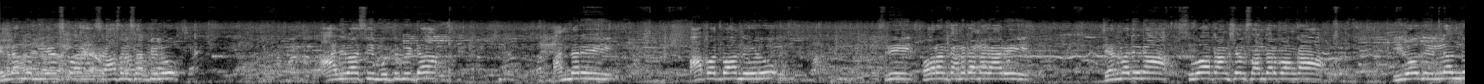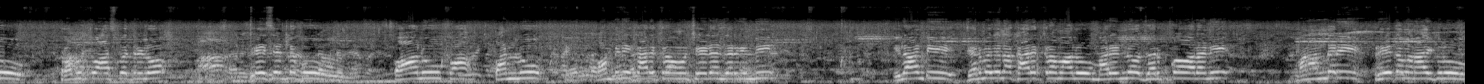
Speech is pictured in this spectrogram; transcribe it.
ఎల్లందు నియోజకవర్గ శాసనసభ్యులు ఆదివాసీ ముద్దుబిడ్డ అందరి ఆపద్బాంధువుడు శ్రీ కోరం కనకన్న గారి జన్మదిన శుభాకాంక్షల సందర్భంగా ఈరోజు ఇల్లందు ప్రభుత్వ ఆసుపత్రిలో పేషెంట్లకు పాలు ప- పండ్లు పంపిణీ కార్యక్రమం చేయడం జరిగింది. ఇలాంటి జన్మదిన కార్యక్రమాలు మరెన్నో జరుపుకోవాలని మనందరి ప్రియతమ నాయకులు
